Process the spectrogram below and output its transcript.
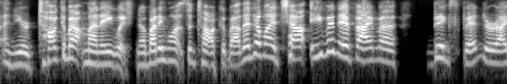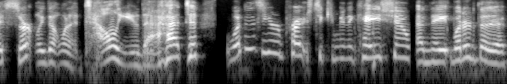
and you're talk about money which nobody wants to talk about they don't want to tell even if i'm a big spender i certainly don't want to tell you that. What is your approach to communication? And Nate, what are the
